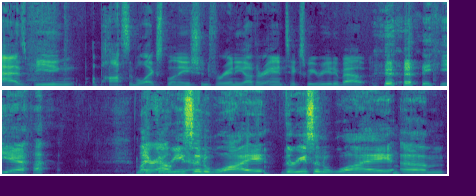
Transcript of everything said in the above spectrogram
as being a possible explanation for any other antics we read about. yeah, like They're the reason there. why the reason why um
